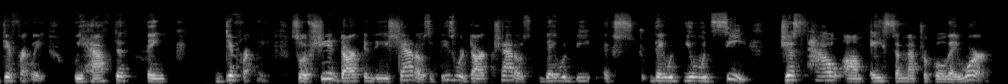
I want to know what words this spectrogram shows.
differently. We have to think differently. So if she had darkened these shadows, if these were dark shadows, they would be, they would, you would see just how um, asymmetrical they were.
